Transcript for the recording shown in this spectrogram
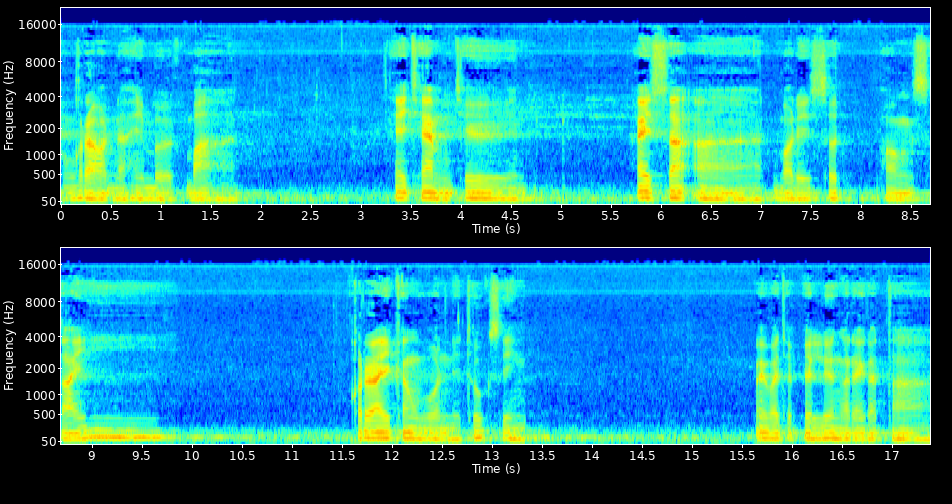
ของเรานะให้เบิกบาน ให้แช่มชื่น ให้สะอาดบริสุทธิ์ผ่องใสไรกังวลในทุกสิ่ง ไม่ว่าจะเป็นเรื่องอะไรก็ตาม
